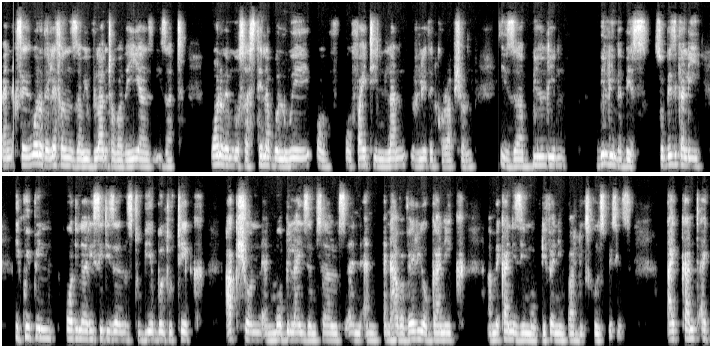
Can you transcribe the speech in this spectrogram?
And so one of the lessons that we've learned over the years is that one of the most sustainable way of, of fighting land related corruption is uh, building building the base. So basically, equipping ordinary citizens to be able to take action and mobilize themselves and, and, and have a very organic uh, mechanism of defending public school spaces. I can't. I,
